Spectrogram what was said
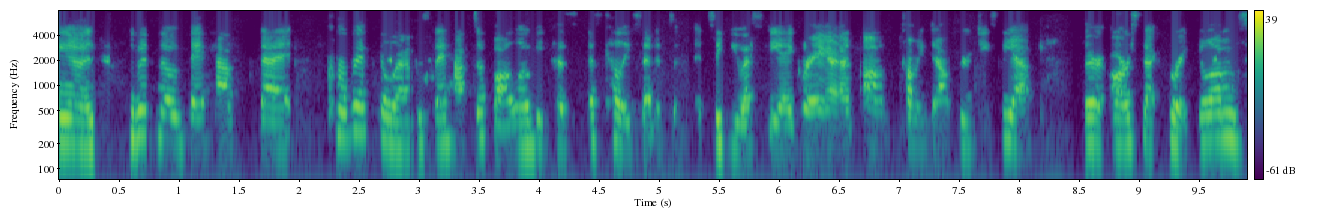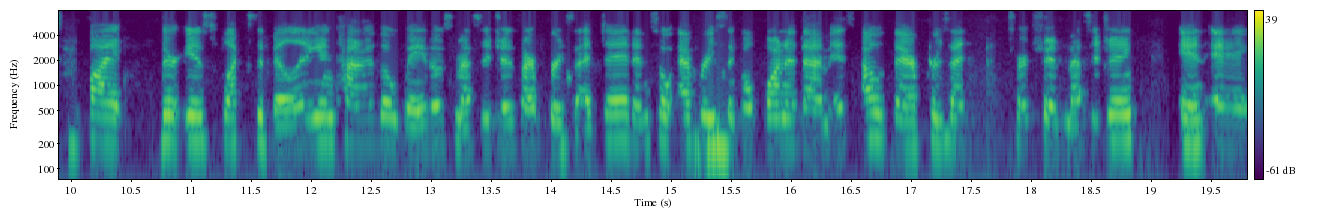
and even though they have set curriculums they have to follow because as kelley said it's it's a usda grant um, coming down through dcf there are set curriculums but there is flexibility in kind of the way those messages are presented. And so every single one of them is out there presenting nutrition messaging in a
